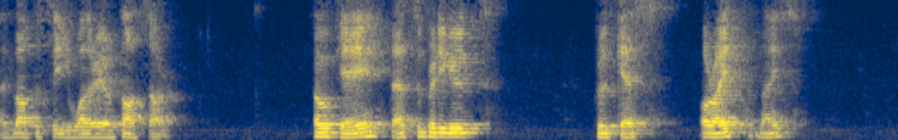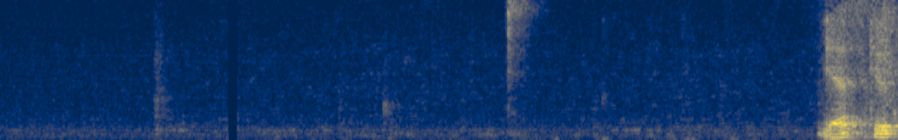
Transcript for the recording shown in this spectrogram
I'd love to see what are your thoughts are. Okay, that's a pretty good good guess. All right, nice. Yes, good.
